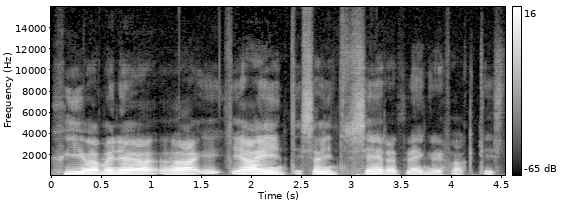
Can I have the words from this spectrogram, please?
skiva men jag, jag, jag är inte så intresserad längre faktiskt.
